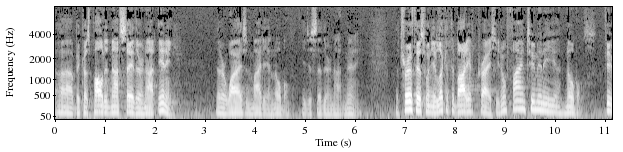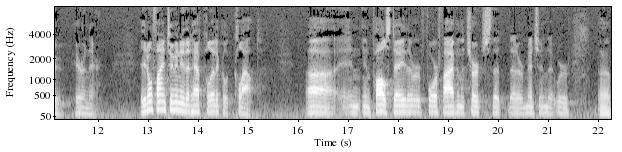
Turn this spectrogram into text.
Uh, because Paul did not say there are not any that are wise and mighty and noble. He just said there are not many. The truth is, when you look at the body of Christ, you don't find too many uh, nobles, few here and there. You don't find too many that have political clout. Uh, in, in Paul's day, there were four or five in the church that, that are mentioned that were uh,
